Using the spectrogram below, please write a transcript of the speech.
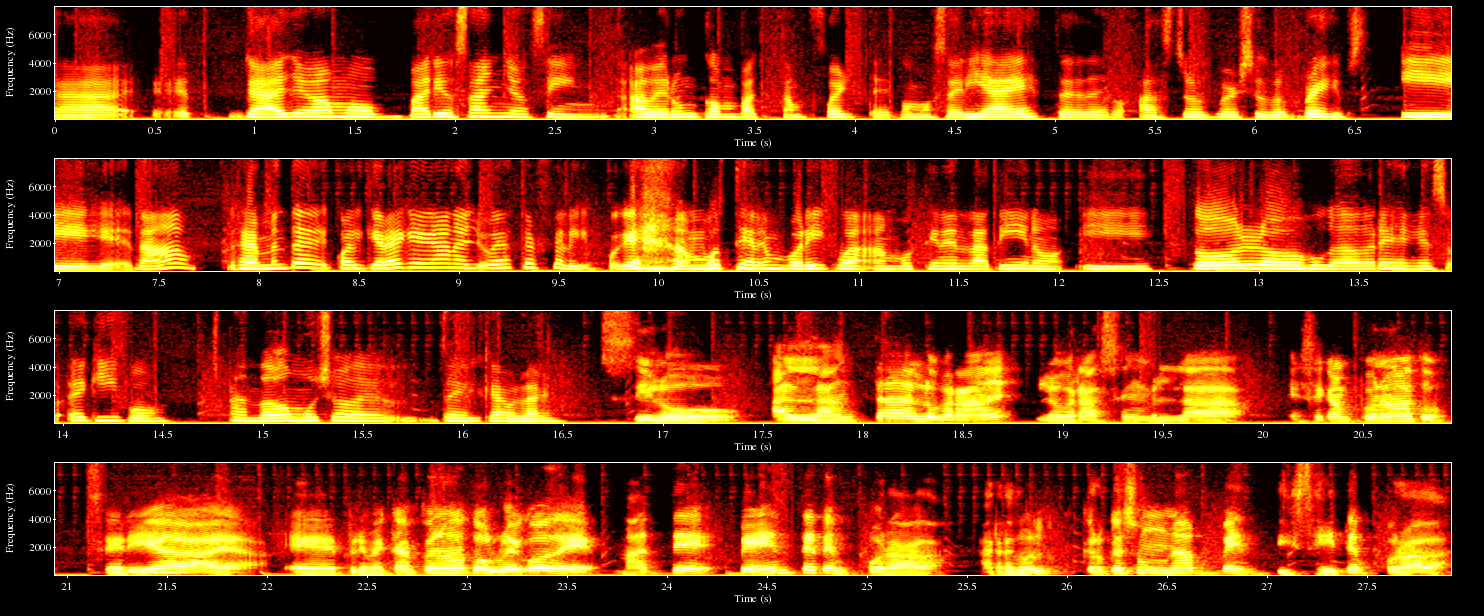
Eh, ya llevamos varios años sin haber un comeback tan fuerte como sería este de los Astros versus los Braves. Y nada, realmente cualquiera que gane yo voy a estar feliz porque ambos tienen boricua, ambos tienen latino y todos los jugadores en esos equipos han dado mucho del, del que hablar. Si los Atlanta lograsen, ¿verdad? Ese campeonato sería eh, el primer campeonato luego de más de 20 temporadas. Alrededor, creo que son unas 26 temporadas.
